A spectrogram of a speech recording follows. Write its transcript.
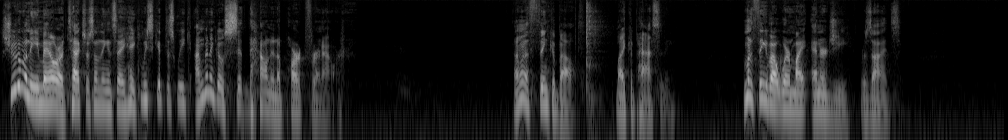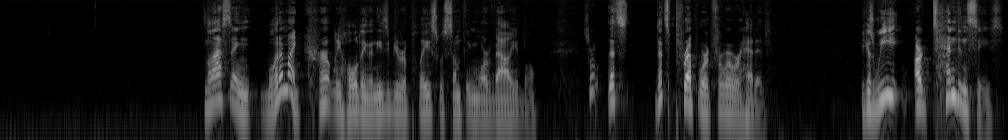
shoot them an email or a text or something and say, hey, can we skip this week? I'm going to go sit down in a park for an hour. I'm going to think about my capacity. I'm going to think about where my energy resides. And the last thing, what am I currently holding that needs to be replaced with something more valuable? So that's, that's prep work for where we're headed. Because we, our tendencies,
